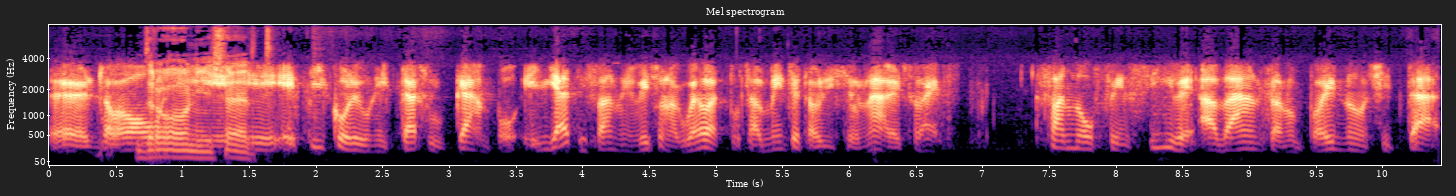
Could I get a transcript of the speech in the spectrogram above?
eh, droni, droni certo. e, e, piccole unità sul campo, e gli altri fanno invece una guerra totalmente tradizionale, cioè fanno offensive, avanzano, prendono città,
